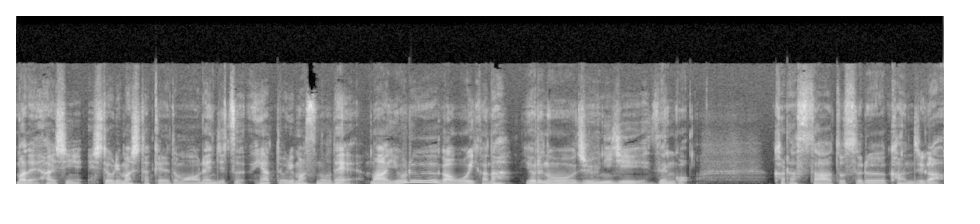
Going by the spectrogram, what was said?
まで配信しておりましたけれども、連日やっておりますので、まあ夜が多いかな。夜の12時前後からスタートする感じが、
